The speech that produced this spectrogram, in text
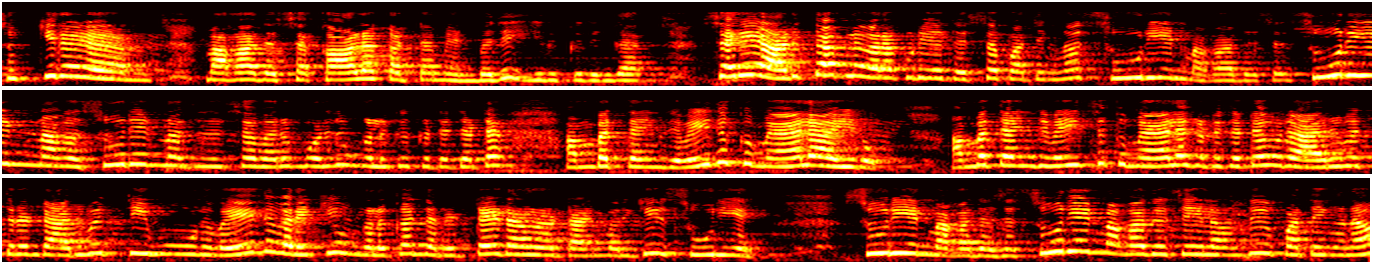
சுக்கிர மகாதச காலகட்டம் என்பது இருக்குதுங்க. சரி அடுத்தாப்புல வரக்கூடிய திசை பாத்தீங்கன்னா சூரியன் மகாதசை. சூரியன் மக சூரியன் மகாதசை வரும்பொழுது உங்களுக்கு கிட்டத்தட்ட ஐம்பத்தைந்து வயதுக்கு மேல ஆயிரும். ஐம்பத்தைந்து வயசுக்கு மேல கிட்டத்தட்ட ஒரு அறுபத்தி ரெண்டு அறுபத்தி மூணு வயது வரைக்கும் உங்களுக்கு அந்த ரிட்டையர்ட் ஆகிற டைம் வரைக்கும் சூரியன் சூரியன் மகாதசை. சூரியன் மகாதசையில வந்து பாத்தீங்கன்னா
